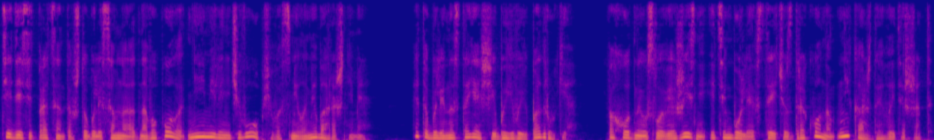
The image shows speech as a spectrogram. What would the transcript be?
Те 10%, что были со мной одного пола, не имели ничего общего с милыми барышнями. Это были настоящие боевые подруги. Походные условия жизни и тем более встречу с драконом не каждая выдержит.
